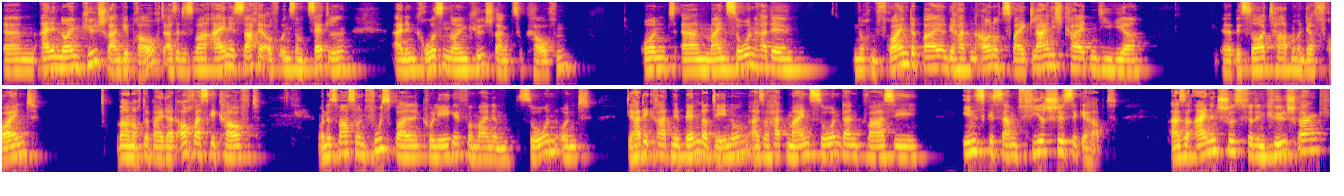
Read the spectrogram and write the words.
ähm, einen neuen Kühlschrank gebraucht. Also das war eine Sache auf unserem Zettel, einen großen neuen Kühlschrank zu kaufen. Und ähm, mein Sohn hatte noch einen Freund dabei und wir hatten auch noch zwei Kleinigkeiten, die wir äh, besorgt haben. Und der Freund war noch dabei, der hat auch was gekauft. Und es war so ein Fußballkollege von meinem Sohn und der hatte gerade eine Bänderdehnung. Also hat mein Sohn dann quasi insgesamt vier Schüsse gehabt. Also einen Schuss für den Kühlschrank,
